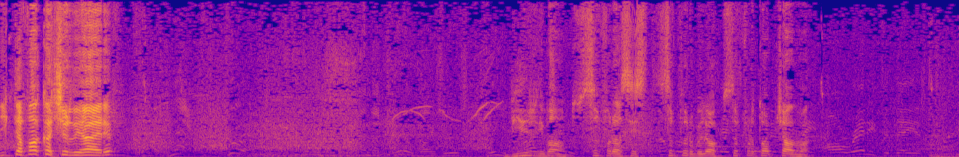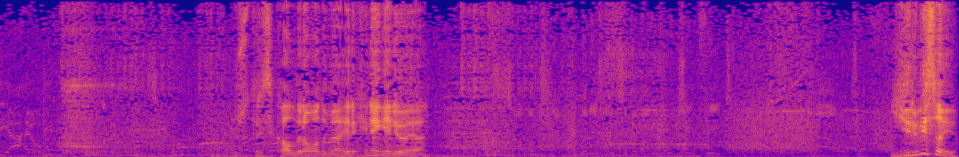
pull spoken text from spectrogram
İlk defa kaçırdı ya herif. Bir rebound, sıfır asist, sıfır blok, sıfır top çalma. Bu stresi kaldıramadım ya. Herif yine geliyor ya. 20 sayı.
